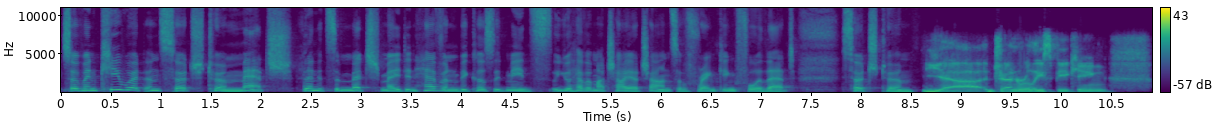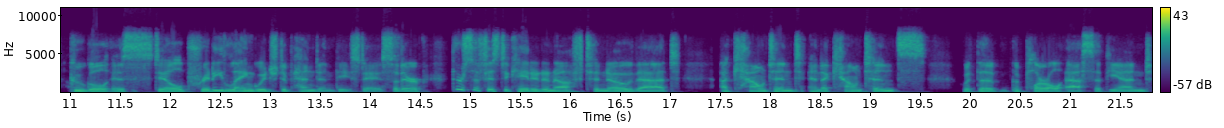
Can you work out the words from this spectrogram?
So when keyword and search term match, then it's a match made in heaven because it means you have a much higher chance of ranking for that search term. Yeah, generally speaking, Google is still pretty language dependent these days. So they're they're sophisticated enough to know that accountant and accountants with the, the plural S at the end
